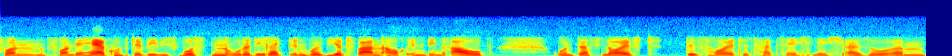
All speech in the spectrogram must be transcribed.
von, von der Herkunft der Babys wussten oder direkt involviert waren, auch in den Raub. Und das läuft bis heute tatsächlich. Also ähm,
